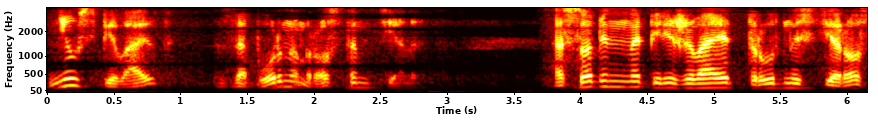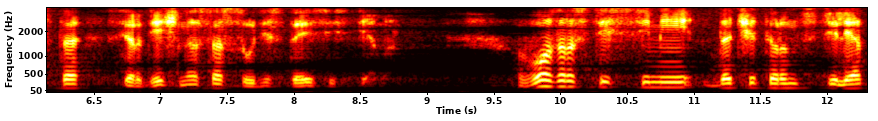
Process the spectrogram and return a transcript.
не успевают за бурным ростом тела. Особенно переживает трудности роста сердечно-сосудистая система. В возрасте с 7 до 14 лет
